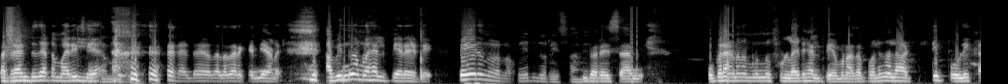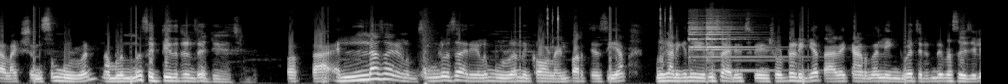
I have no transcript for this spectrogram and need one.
മറ്റേ രണ്ട് ചേട്ടന്മാരില്ല. രണ്ടുപേരും നല്ല തിരക്ക് തന്നെയാണ്. അപ്പൊ ഇന്ന് നമ്മളെ ഹെൽപ്പ് ചെയ്യാനായിട്ട് പേരെന്ന് പറഞ്ഞു? പേര് സാമി മൂപ്പരാണ് നമ്മൾ ഇന്ന് ഫുള്ളായിട്ട് ആയിട്ട് ഹെൽപ്പ് ചെയ്യാൻ പോണത്. അതേപോലെ നല്ല അടിപൊളി കളക്ഷൻസ് മുഴുവൻ നമ്മൾ ഇന്ന് സെറ്റ് ചെയ്തിട്ടുണ്ട് എല്ലാ സാരികളും സിംഗിൾ സാരികളും മുഴുവൻ നിങ്ങൾക്ക് ഓൺലൈൻ പർച്ചേസ് ചെയ്യാം. നിങ്ങൾ കാണിക്കുന്ന ഏത് സാരി സ്ക്രീൻഷോട്ട് അടിക്കുക താഴെ കാണുന്ന ലിങ്ക് വെച്ചിട്ടുണ്ട് മെസ്സേജിൽ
